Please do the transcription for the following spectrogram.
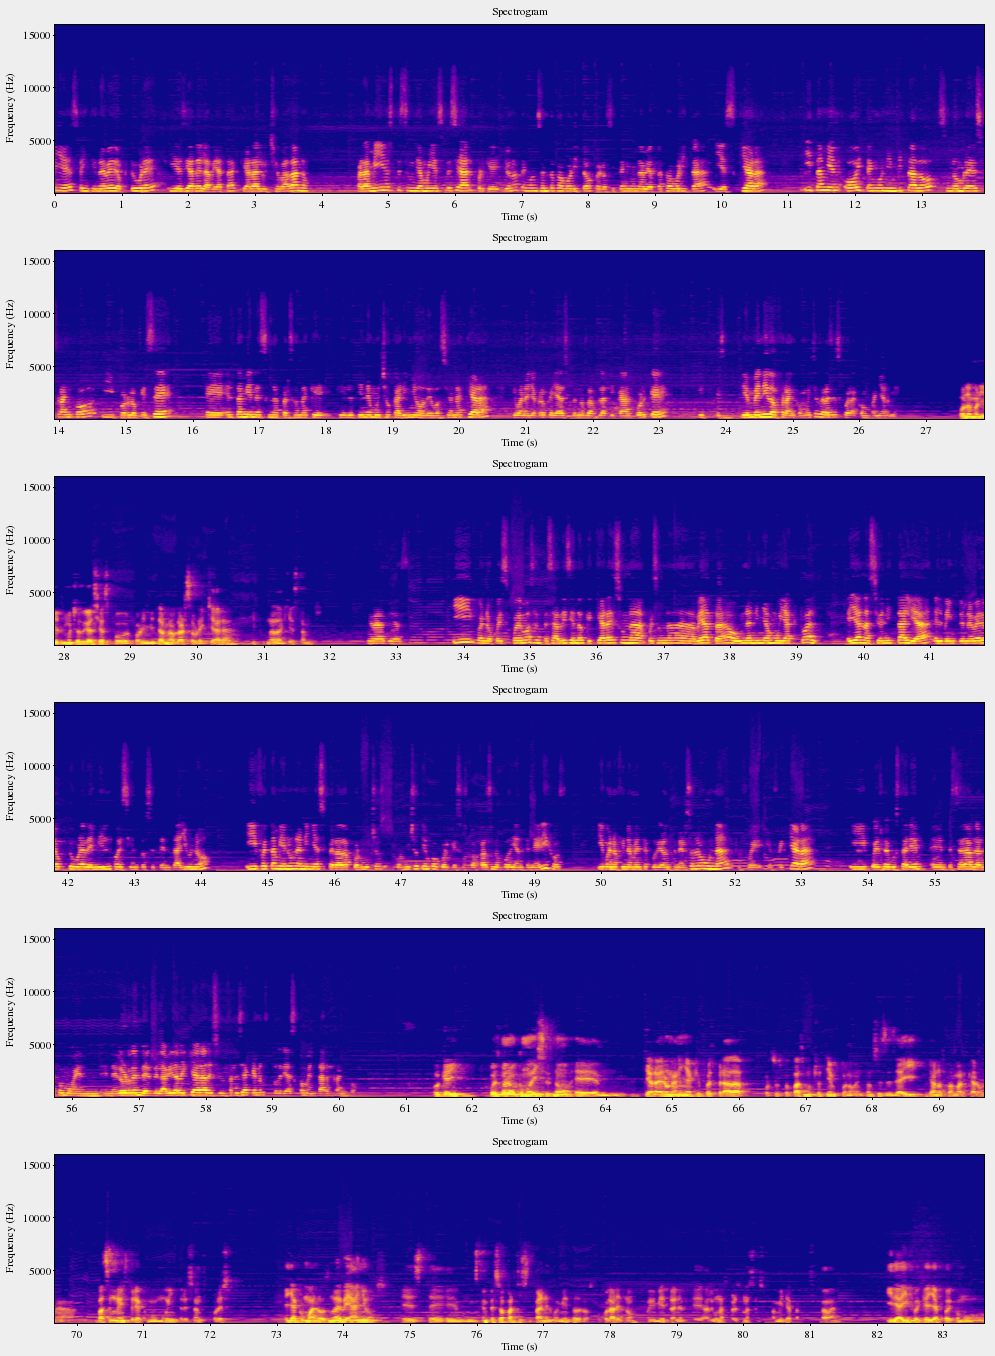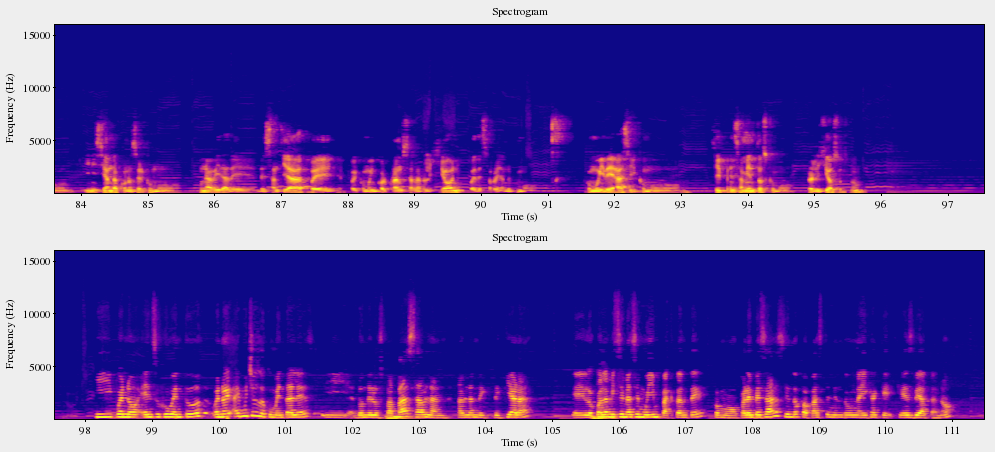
Hoy es 29 de octubre y es día de la Beata Chiara Luchevadano. Para mí este es un día muy especial porque yo no tengo un santo favorito, pero sí tengo una beata favorita y es Chiara. Y también hoy tengo un invitado, su nombre es Franco y por lo que sé, eh, él también es una persona que, que, le tiene mucho cariño o devoción a Chiara. Y bueno, yo creo que ya después nos va a platicar por qué. Y pues bienvenido Franco, muchas gracias por acompañarme. Hola Mariel, muchas gracias por, por invitarme a hablar sobre Chiara y pues nada, aquí estamos. Gracias. Y bueno, pues podemos empezar diciendo que Chiara es una, pues una beata o una niña muy actual. Ella nació en Italia el 29 de octubre de 1971 y fue también una niña esperada por, muchos, por mucho tiempo porque sus papás no podían tener hijos. Y bueno, finalmente pudieron tener solo una, que fue, que fue Chiara. Y pues me gustaría em, empezar a hablar como en, el orden de, la vida de Chiara, de su infancia. ¿Qué nos podrías comentar, Franco? Ok, pues bueno, como dices, ¿no? Eh, Kiara era una niña que fue esperada por sus papás mucho tiempo, ¿no? Entonces desde ahí ya nos va a marcar una, va a ser una historia como muy interesante por eso. Ella como a los nueve años este, empezó a participar en el movimiento de los populares, ¿no? Movimiento en el que algunas personas en su familia participaban. Y de ahí fue que ella fue como iniciando a conocer como una vida de, de santidad, fue, fue como incorporándose a la religión y fue desarrollando como como ideas y como sí, pensamientos como religiosos, ¿no? Y bueno, en su juventud, bueno, hay, muchos documentales y donde los papás hablan, hablan de, de Kiara, eh, lo cual a mí se me hace muy impactante, como para empezar, siendo papás teniendo una hija que, que es beata, ¿no?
